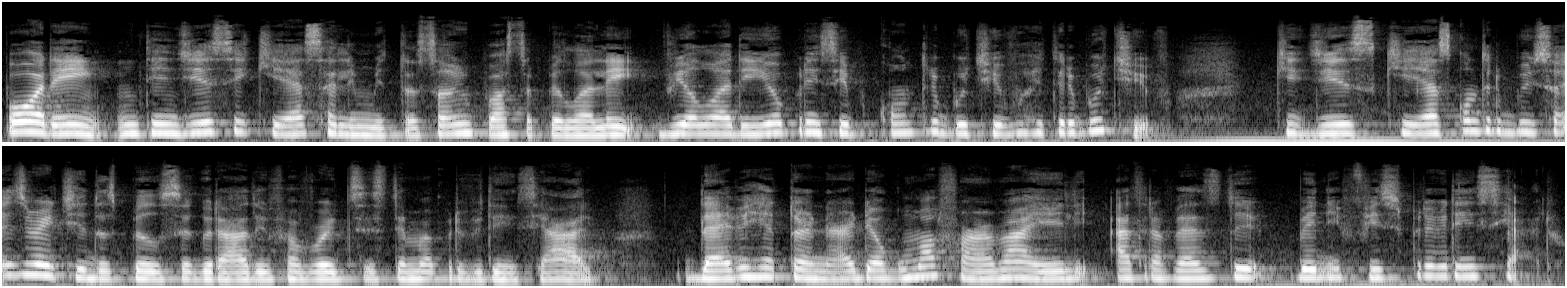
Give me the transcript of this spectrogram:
Porém, entendia-se que essa limitação imposta pela lei violaria o princípio contributivo retributivo, que diz que as contribuições vertidas pelo segurado em favor do sistema previdenciário devem retornar de alguma forma a ele através de benefício previdenciário.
